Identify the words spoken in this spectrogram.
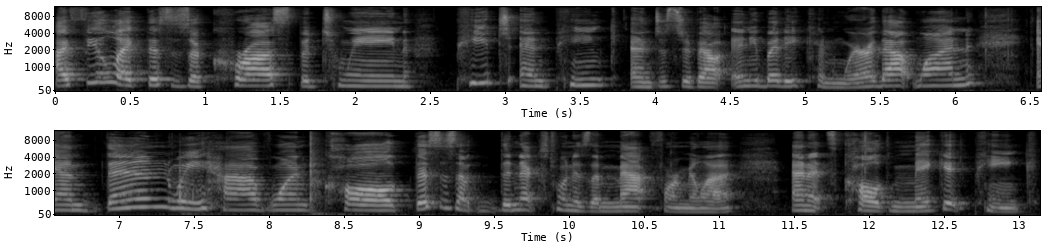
I feel like this is a cross between peach and pink and just about anybody can wear that one. And then we have one called this is a the next one is a matte formula and it's called make it pink.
